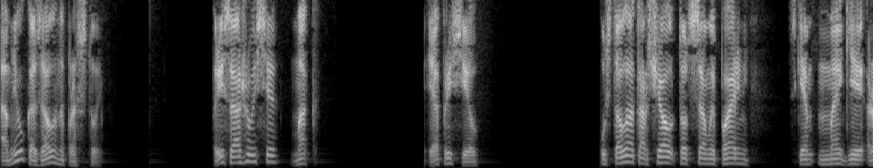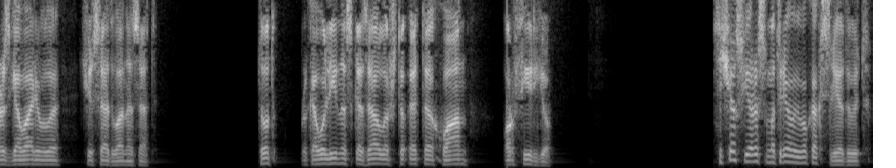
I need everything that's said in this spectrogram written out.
а мне указала на простой. «Присаживайся, Мак». Я присел. У стола торчал тот самый парень, с кем Мэгги разговаривала часа два назад. Тот, про кого Лина сказала, что это Хуан Порфирьо. Сейчас я рассмотрел его как следует.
